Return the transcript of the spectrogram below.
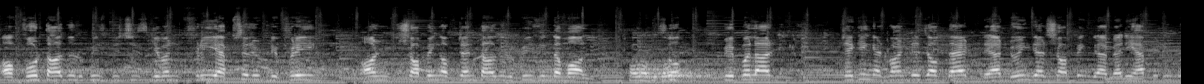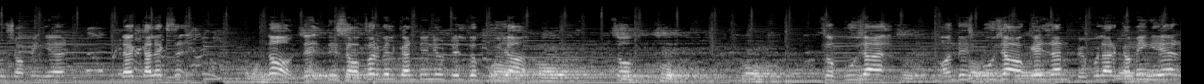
of 4000 rupees which is given free absolutely free on shopping of 10000 rupees in the mall so people are taking advantage of that they are doing their shopping they are very happy to do shopping here the collection no, th- this offer will continue till the puja. So So puja, on this puja occasion, people are coming here.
